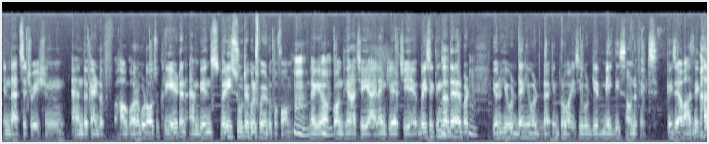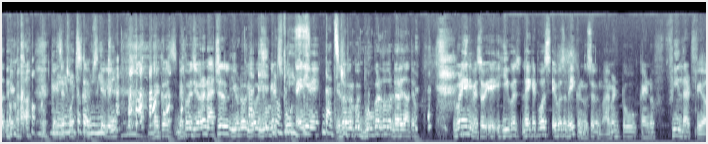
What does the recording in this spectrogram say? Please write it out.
in that situation and the kind of how Gaurav would also create an ambience very suitable for you to perform. Like uh, आपको अंधेरा चाहिए, eyeline clear चाहिए, basic things are there, but you know he would then he would uh, improvise. He would give make these sound effects. कहीं से आवाज़ निकाल देगा कहीं से मेरे लिए तो कभी footsteps के लिए because because you're a natural you know you you get No, spooked please. anyway That's ये तो. अगर कोई बू कर दो तो डर जाते हो but anyway so i- he was like it was it was a very conducive environment to kind of feel that fear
